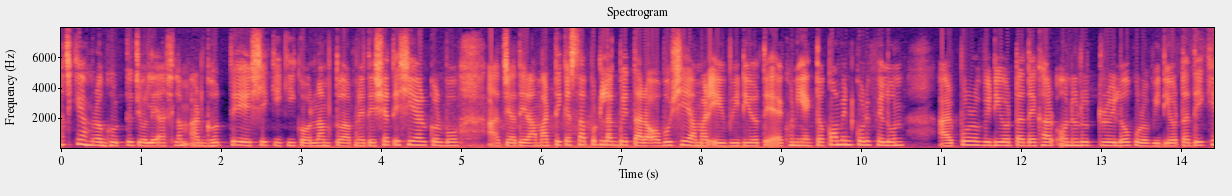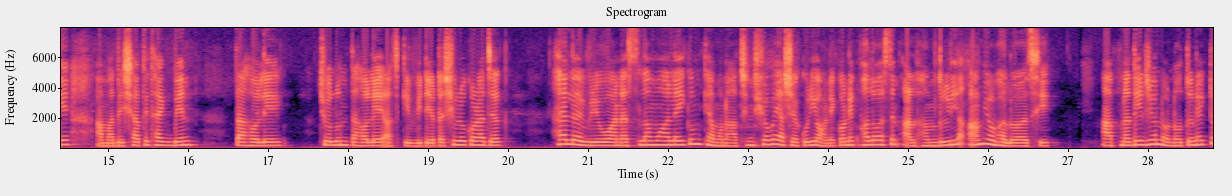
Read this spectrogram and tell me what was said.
আজকে আমরা ঘুরতে চলে আসলাম আর ঘুরতে এসে কি কি করলাম তো আপনাদের সাথে শেয়ার করব। আর যাদের আমার থেকে সাপোর্ট লাগবে তারা অবশ্যই আমার এই ভিডিওতে এখনই একটা কমেন্ট করে ফেলুন। আর পুরো ভিডিওটা দেখার অনুরোধ রইল, পুরো ভিডিওটা দেখে আমাদের সাথে থাকবেন। তাহলে চলুন তাহলে আজকে ভিডিওটা শুরু করা যাক। হ্যালো এভরিওয়ান আসসালামু আলাইকুম। কেমন আছেন সবাই? আশা করি অনেক অনেক ভালো আছেন। আলহামদুলিল্লাহ, আমিও ভালো আছি। আপনাদের জন্য নতুন একটা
